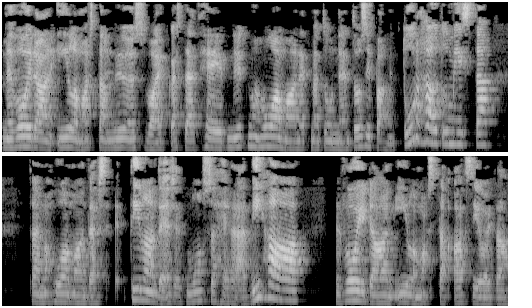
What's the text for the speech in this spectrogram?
Me voidaan ilmaista myös vaikka sitä, että hei, nyt mä huomaan, että mä tunnen tosi paljon turhautumista, tai mä huomaan tässä tilanteessa, että mussa herää vihaa. Me voidaan ilmaista asioita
